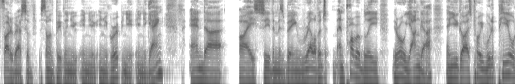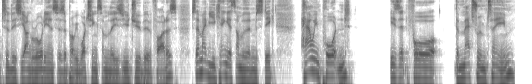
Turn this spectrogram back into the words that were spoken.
photographs of some of the people in your in your in your group in your in your gang, and uh, I see them as being relevant and probably they're all younger and you guys probably would appeal to this younger audience audiences are probably watching some of these YouTube fighters. So maybe you can get some of them to stick. How important is it for the matchroom team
